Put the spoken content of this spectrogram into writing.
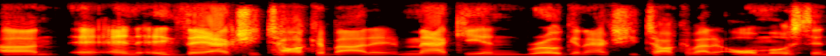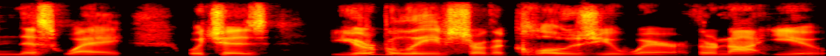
um, and, and, they actually talk about it. Mackey and Rogan actually talk about it almost in this way, which is your beliefs are the clothes you wear. They're not you.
